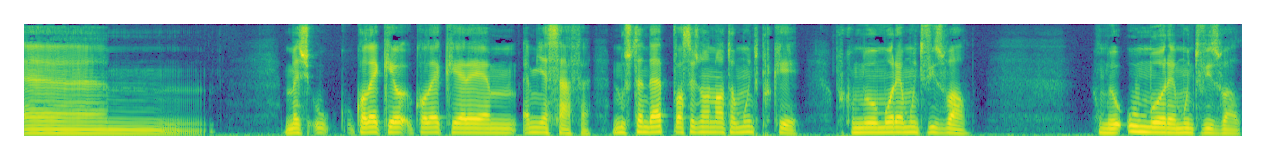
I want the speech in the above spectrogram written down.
Uh, mas o, qual, é que é, qual é que era a minha safa? No stand-up vocês não notam muito porquê? Porque o meu humor é muito visual. O meu humor é muito visual.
